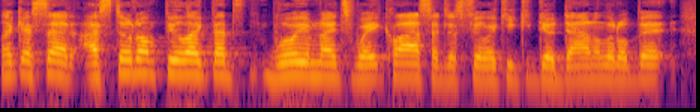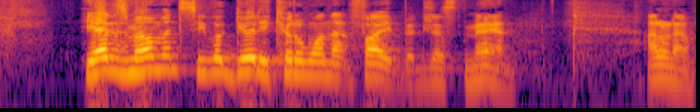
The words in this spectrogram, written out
Like I said, I still don't feel like that's William Knight's weight class. I just feel like he could go down a little bit. He had his moments. He looked good. He could have won that fight, but just man, I don't know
